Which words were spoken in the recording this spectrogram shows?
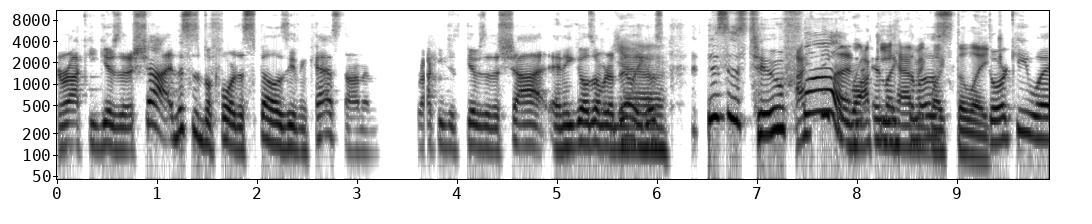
And Rocky gives it a shot, and this is before the spell is even cast on him. Rocky just gives it a shot, and he goes over to Billy. He goes, "This is too fun." I think in, Rocky like, the having like most the like dorky way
